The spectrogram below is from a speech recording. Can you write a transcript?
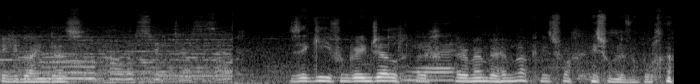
Peaky Blinders. Oh, Powis Street, yes, is it? Ziggy from Grange Hill. I- Yeah. I remember him. Look, he's from he's from Liverpool.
